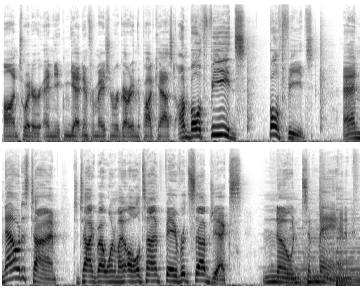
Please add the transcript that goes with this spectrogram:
on Twitter, and you can get information regarding the podcast on both feeds. Both feeds. And now it is time to talk about one of my all time favorite subjects known to man.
